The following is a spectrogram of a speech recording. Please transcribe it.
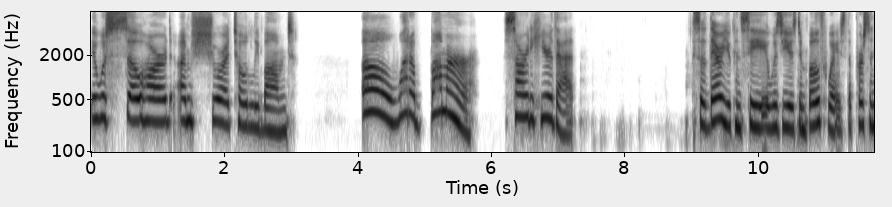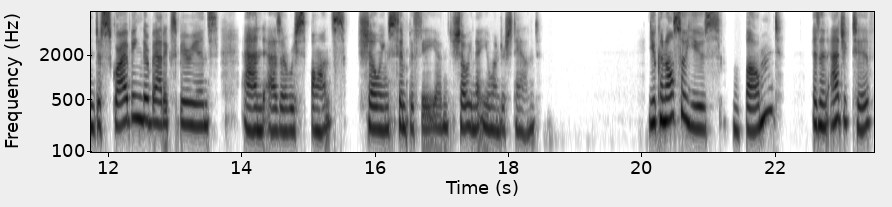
It was so hard. I'm sure I totally bummed. Oh, what a bummer. Sorry to hear that. So there you can see it was used in both ways the person describing their bad experience and as a response, showing sympathy and showing that you understand. You can also use bummed as an adjective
